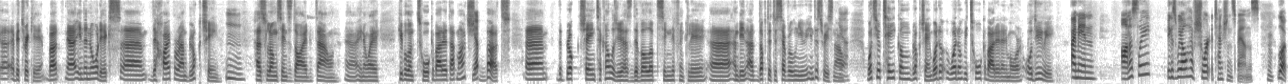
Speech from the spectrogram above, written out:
uh, a bit tricky, but uh, in the Nordics, um, the hype around blockchain Mm. has long since died down uh, in a way. People don't talk about it that much, Yep. but um, the blockchain technology has developed significantly uh, and been adopted to several new industries now. Yeah. What's your take on blockchain? Why don't, why don't we talk about it anymore, or do we? I mean, honestly, because we all have short attention spans. Look,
